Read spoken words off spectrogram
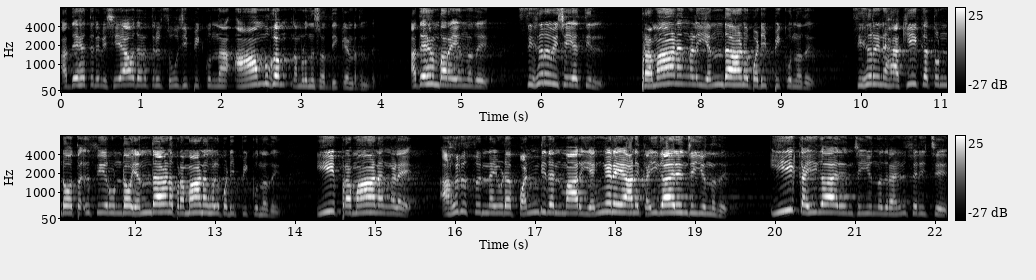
അദ്ദേഹത്തിന്റെ വിഷയാവതരണത്തിൽ സൂചിപ്പിക്കുന്ന ആമുഖം നമ്മളൊന്ന് ശ്രദ്ധിക്കേണ്ടതുണ്ട്. അദ്ദേഹം പറയുന്നത് സിഹർ വിഷയത്തിൽ പ്രമാണങ്ങൾ എന്താണ് പഠിപ്പിക്കുന്നത്? സിഹറിന് ഹക്കീക്കത്തുണ്ടോ തഹസീറുണ്ടോ? എന്താണ് പ്രമാണങ്ങൾ പഠിപ്പിക്കുന്നത്? ഈ പ്രമാണങ്ങളെ അഹ്ലുസുന്നയുടെ പണ്ഡിതന്മാർ എങ്ങനെയാണ് കൈകാര്യം ചെയ്യുന്നത്? ഈ കൈകാര്യം ചെയ്യുന്നതിനനുസരിച്ച്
